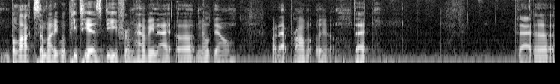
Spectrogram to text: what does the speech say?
block somebody with ptsd from having that uh, meltdown or that problem you know that that uh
